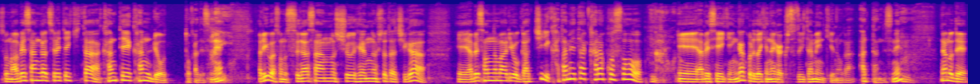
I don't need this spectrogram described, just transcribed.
その安倍さんが連れてきた官邸官僚とかですね、はい。あるいはその菅さんの周辺の人たちが、えー安倍さんの周りをがっちり固めたからこそ、なるほど。えー安倍政権がこれだけ長く続いた面っていうのがあったんですね。なので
